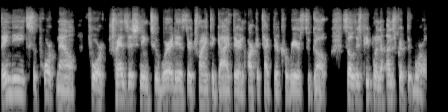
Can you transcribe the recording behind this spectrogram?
they need support now for transitioning to where it is they're trying to guide their and architect their careers to go. So there's people in the unscripted world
